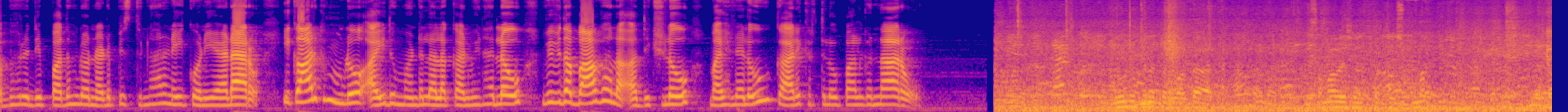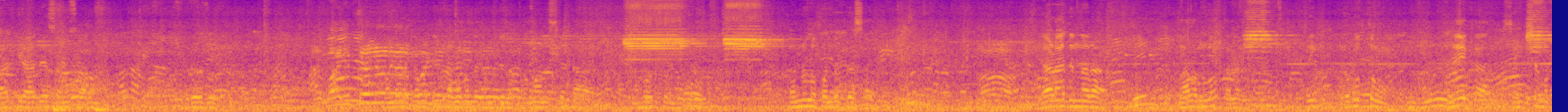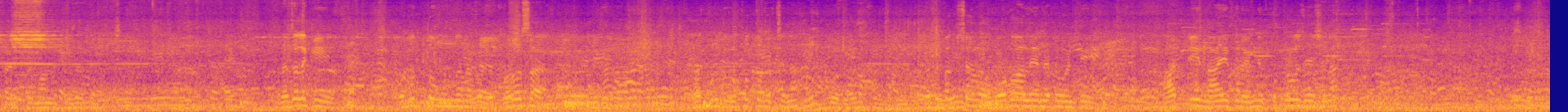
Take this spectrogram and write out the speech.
అభివృద్ధి పదంలో నడిపిస్తున్నారని కొనియాడారు. ఈ కార్యక్రమంలో ఐదు మండలాల కన్వీనర్లు వివిధ భాగాల అధ్యక్షులు మహిళలు కార్యకర్తలు పాల్గొన్నారు. నియమించిన తర్వాత సమావేశం ఏర్పాటు చేసుకున్నాం. పార్టీ ఆదేశానుసారం ఈరోజు మండల కమిటీలు అనుబంధ కమిటీల ప్రమాణ స్వీకార మహోత్సవం కన్నుల పండుగ దశ ఏడాదిన్నర కాలంలో ప్రభుత్వం అనేక సంక్షేమ కార్యక్రమాలను ప్రజలకు ప్రజలకి ప్రభుత్వం ఉందన్నటువంటి భరోసా ప్రకృతి విపత్తు వచ్చిన ప్రతిపక్షాల హోదా లేనటువంటి పార్టీ నాయకులు ఎన్ని కుట్రలు చేసినా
